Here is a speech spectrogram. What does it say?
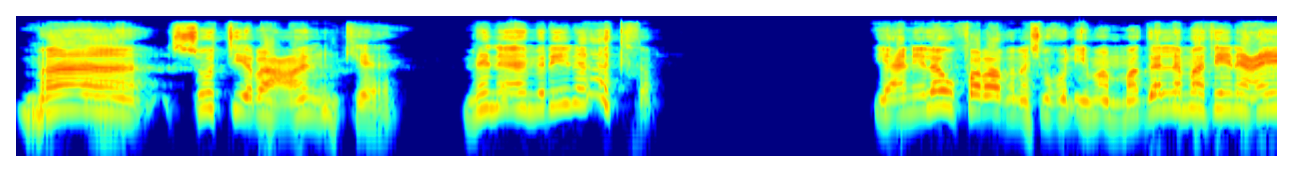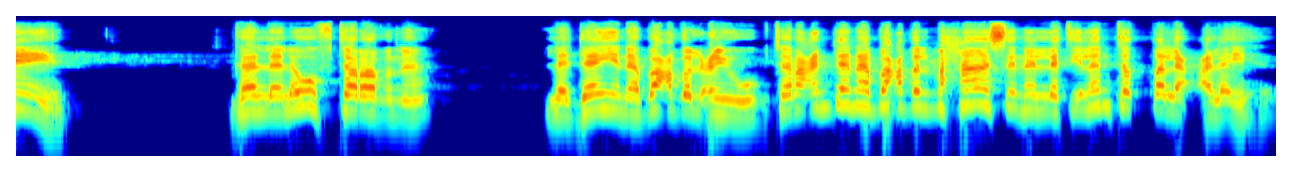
ما ستر عنك من أمرنا أكثر. يعني لو فرضنا شوفوا الإمام ما قال له ما فينا عيب. قال له لو افترضنا لدينا بعض العيوب ترى عندنا بعض المحاسن التي لم تطلع عليها.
